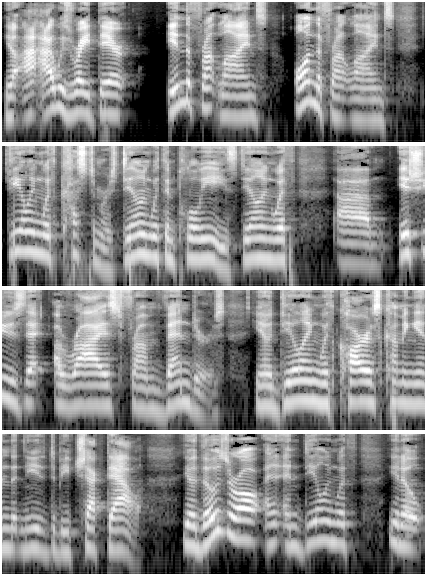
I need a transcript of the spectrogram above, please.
You know, I, I was right there in the front lines, on the front lines, dealing with customers, dealing with employees, dealing with um, issues that arise from vendors, you know, dealing with cars coming in that needed to be checked out. You know, those are all, and, and dealing with, you know,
